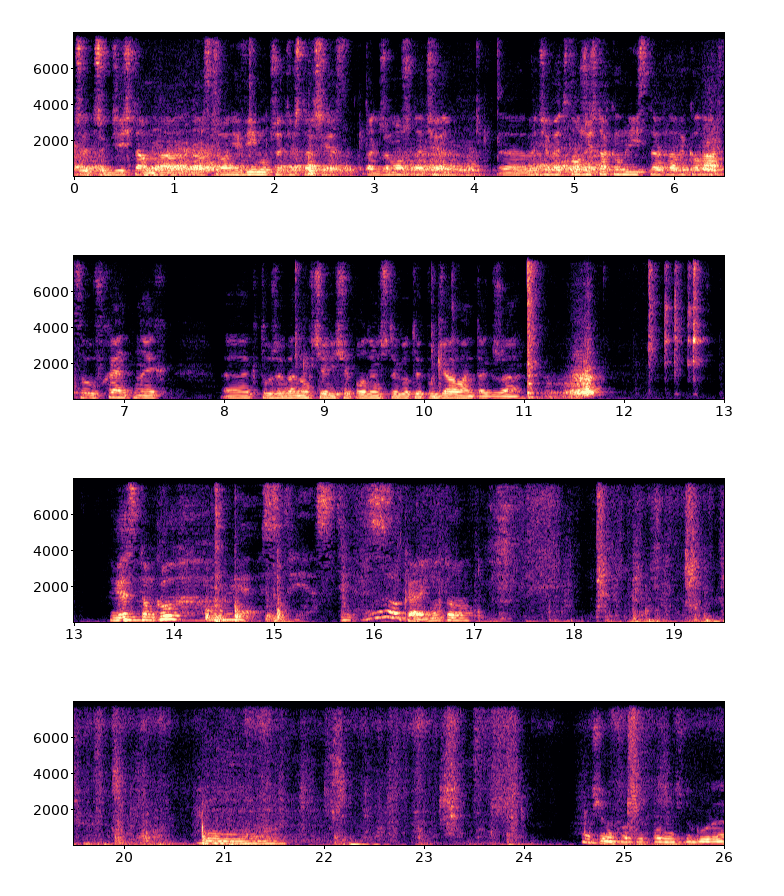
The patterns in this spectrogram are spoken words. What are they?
czy, czy gdzieś tam na, na stronie WIM-u przecież też jest. Także możecie, e, będziemy tworzyć taką listę dla wykonawców chętnych, którzy będą chcieli się podjąć tego typu działań. Także jest Tomku? Jest, jest, jest. No okej, no to. Musimy trochę podnieść do góry.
